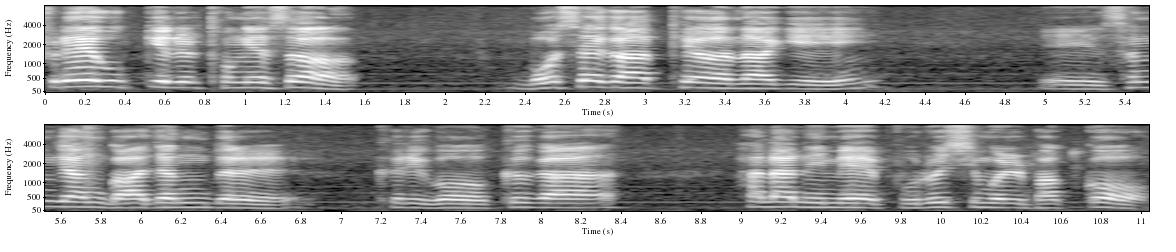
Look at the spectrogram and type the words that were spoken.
출애굽기를 통해서 모세가 태어나기 이 성장 과정들 그리고 그가 하나님의 부르심을 받고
